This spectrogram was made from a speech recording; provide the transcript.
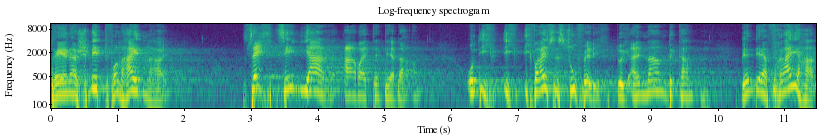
Trainer Schmidt von Heidenheim. 16 Jahre arbeitet der da. Und ich, ich, ich weiß es zufällig durch einen nahen Bekannten. Wenn der frei hat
